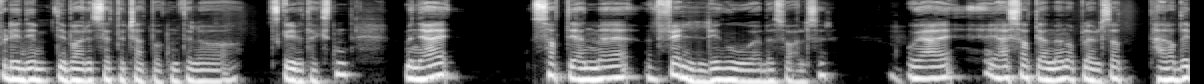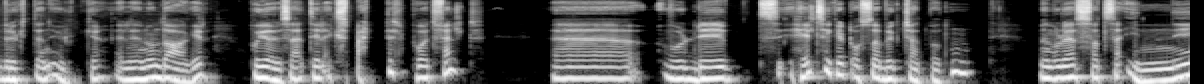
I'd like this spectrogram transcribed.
fordi de, de bare setter chatboten til å skrive teksten. Men jeg satt igjen med veldig gode besvarelser. Og jeg, jeg satt igjen med en opplevelse at her hadde de brukt en uke eller noen dager på å gjøre seg til eksperter på et felt, eh, hvor de helt sikkert også har brukt chatboten, men hvor de har satt seg inn i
